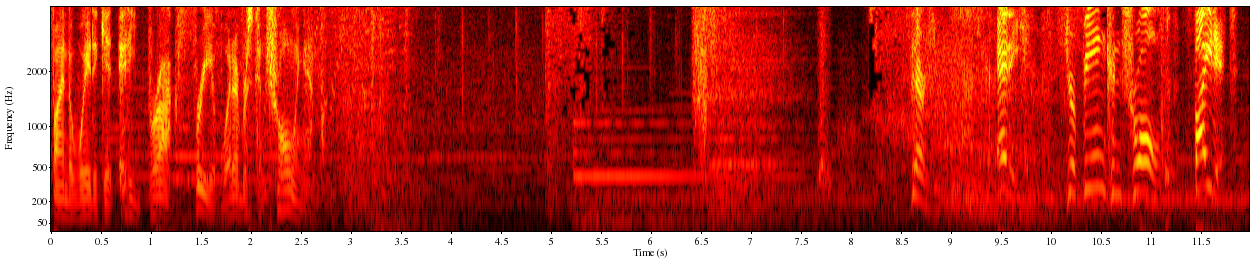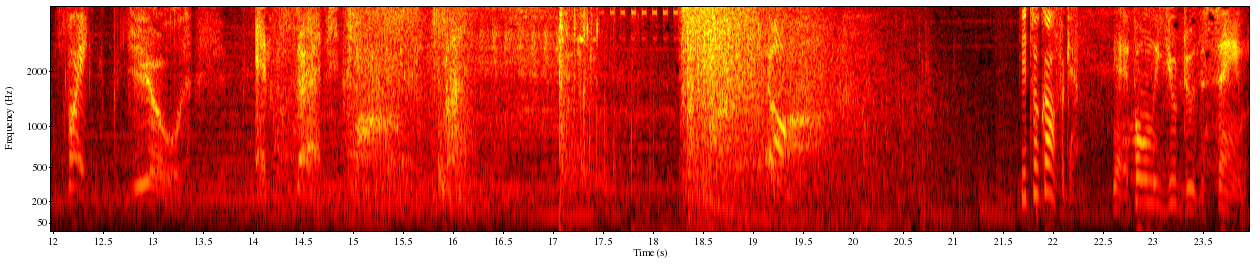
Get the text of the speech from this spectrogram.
Find a way to get Eddie Brock free of whatever's controlling him. There you are. Eddie, you're being controlled. Fight it. Fight you instead. He took off again. Yeah, if only you'd do the same.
